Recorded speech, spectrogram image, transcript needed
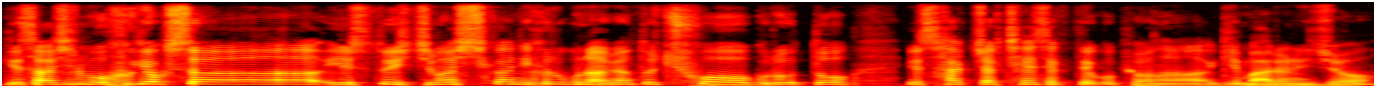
이게 사실 뭐 흑역사일 수도 있지만 시간이 흐르고 나면 또 추억으로 또 살짝 채색되고 변하기 마련이죠.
